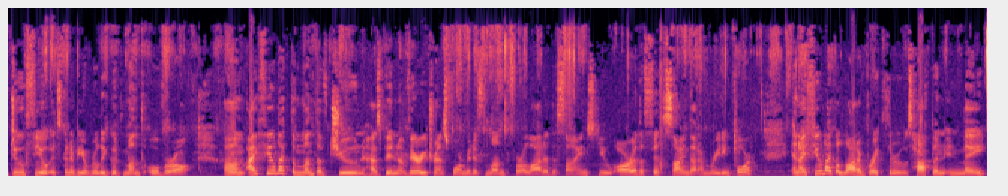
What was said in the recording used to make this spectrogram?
do feel it's going to be a really good month overall. Um, I feel like the month of June has been a very transformative month for a lot of the signs. You are the fifth sign that I'm reading for. And I feel like a lot of breakthroughs happen in May.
